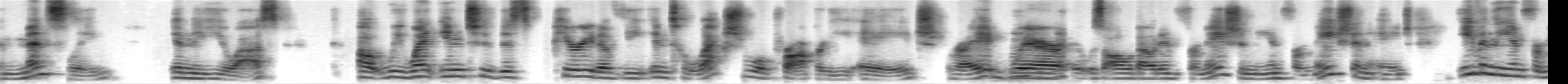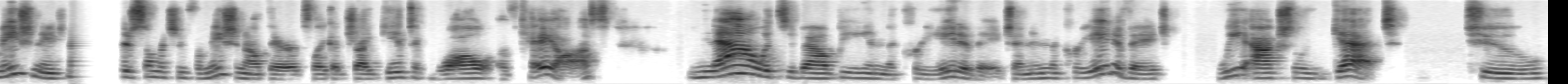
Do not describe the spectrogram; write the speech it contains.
immensely in the us uh, we went into this period of the intellectual property age right Mhm. where it was all about information the information age even the information age there's so much information out there it's like a gigantic wall of chaos now it's about being in the creative age and in the creative age we actually get to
